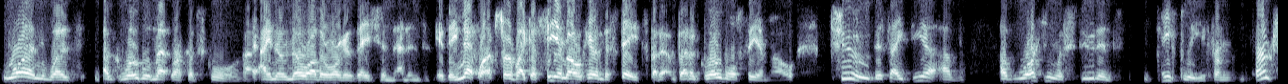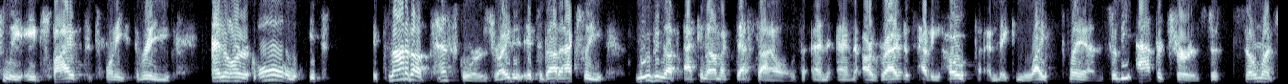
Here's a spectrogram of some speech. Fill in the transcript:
One was a global network of schools. I, I know no other organization that is, is, a network, sort of like a CMO here in the States, but a, but a global CMO. Two, this idea of, of working with students deeply from virtually age 5 to 23 and our goal it's it's not about test scores, right? It's about actually moving up economic deciles and, and our graduates having hope and making life plans. So the aperture is just so much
